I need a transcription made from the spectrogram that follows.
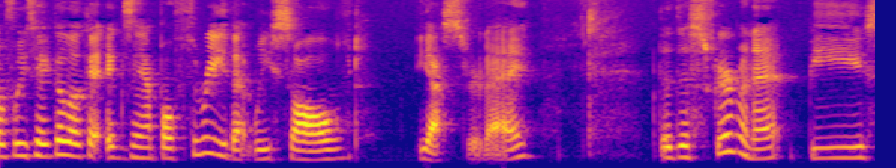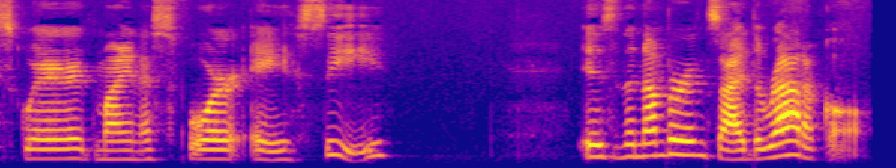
If we take a look at example 3 that we solved yesterday, the discriminant b squared minus 4ac is the number inside the radical.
